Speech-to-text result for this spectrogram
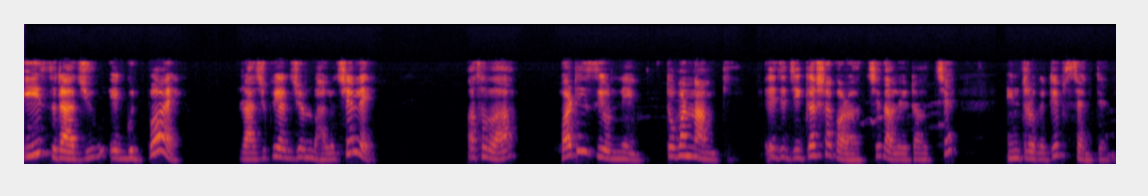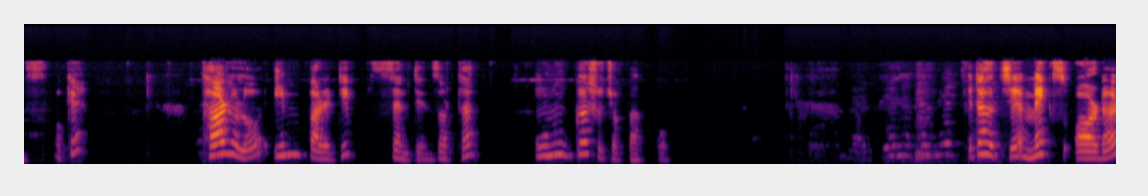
is Raju a good boy Raju কি একজন ভালো ছেলে? অথবা হোয়াট ইজ ইউর নেম তোমার নাম কি? এই যে জিজ্ঞাসা করা হচ্ছে, তাহলে এটা হচ্ছে ইন্টারোগেটিভ সেন্টেন্স ওকে থার্ড হলো ইম্পারেটিভ সেন্টেন্স অর্থাৎ অনুজ্ঞা সূচক বাক্য। এটা হচ্ছে মেক্স অর্ডার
